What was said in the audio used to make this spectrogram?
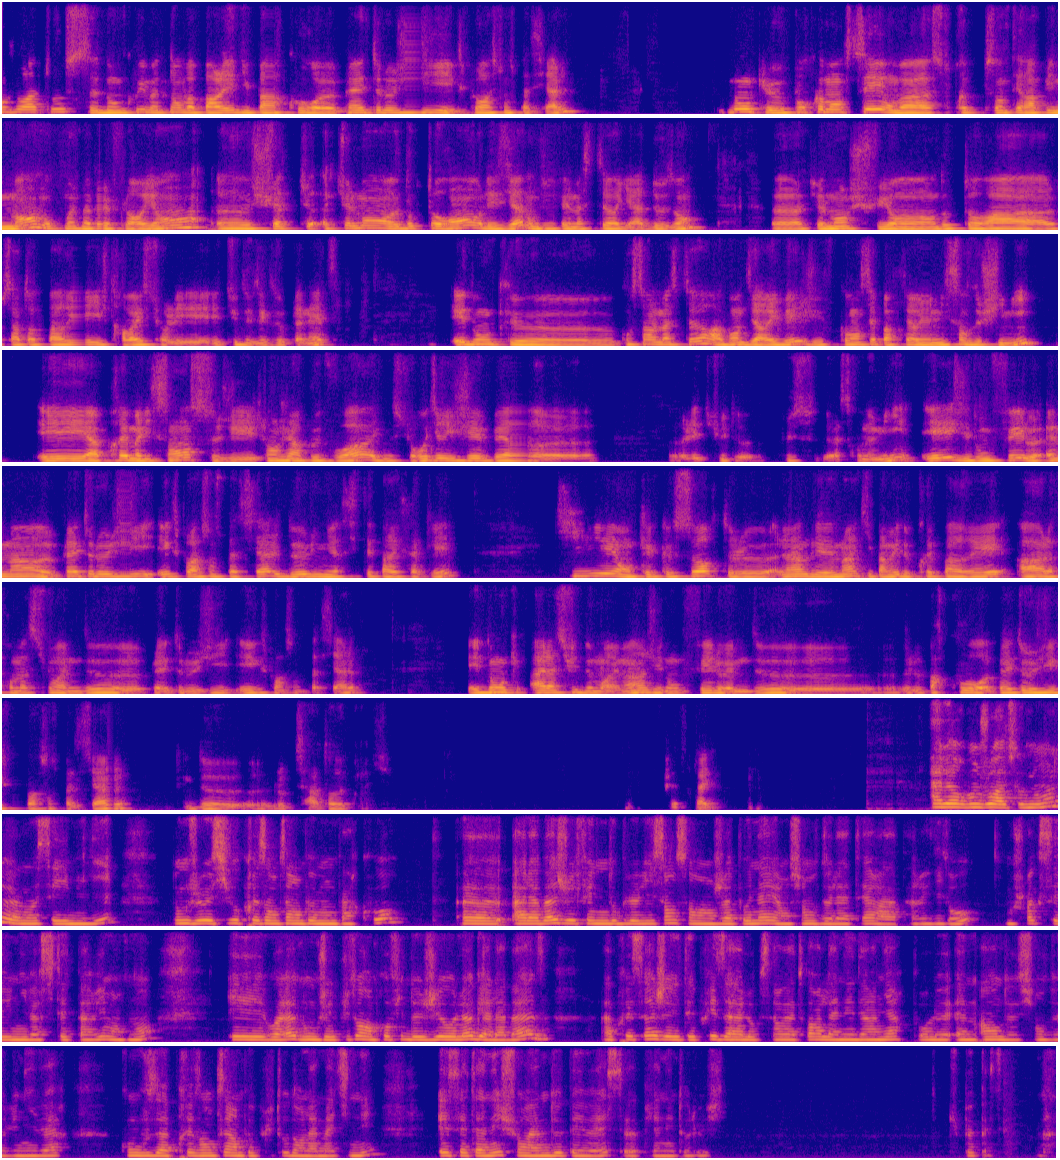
Bonjour à tous. Donc oui, maintenant on va parler du parcours euh, planétologie et exploration spatiale. Donc euh, pour commencer, on va se présenter rapidement. Donc moi je m'appelle Florian. Euh, je suis actuellement doctorant au LESIA, donc j'ai fait le master il y a deux ans. actuellement, je suis en doctorat à l'Observatoire de Paris je travaille sur l'étude des exoplanètes. Et donc, concernant le master, avant d'y arriver, j'ai commencé par faire une licence de chimie. Et après ma licence, j'ai changé un peu de voie et je me suis redirigé vers l'étude plus de l'astronomie. Et j'ai donc fait le M1 euh, planétologie et exploration spatiale de l'Université Paris-Saclay, qui est en quelque sorte l'un des M1 qui permet de préparer à la formation M2 euh, planétologie et exploration spatiale. Et donc, à la suite de mon M1, j'ai donc fait le M2, le parcours planétologie et exploration spatiale de l'Observatoire de Paris. Alors, bonjour à tout le monde, moi c'est Émilie. Donc, je vais aussi vous présenter un peu mon parcours. Euh, à la base, j'ai fait une double licence en japonais et en sciences de la Terre à Paris Diderot. je crois que c'est l'Université de Paris maintenant. Et voilà, donc j'ai plutôt un profil de géologue à la base. Après ça, j'ai été prise à l'Observatoire l'année dernière pour le M1 de sciences de l'univers qu'on vous a présenté un peu plus tôt dans la matinée. Et cette année, je suis en M2 PES, euh, planétologie. Tu peux passer.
